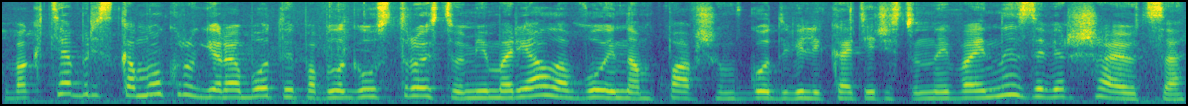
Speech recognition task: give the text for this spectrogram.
В Октябрьском округе работы по благоустройству мемориала воинам, павшим в годы Великой Отечественной войны, завершаются.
